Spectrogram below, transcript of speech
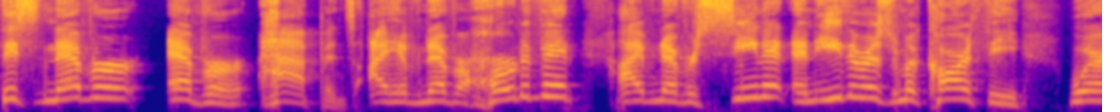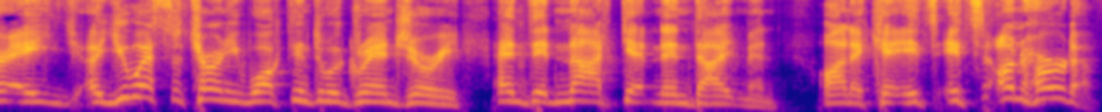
This never, ever happens. I have never heard of it. I've never seen it. And either is McCarthy, where a, a U.S. attorney walked into a grand jury and did not get an indictment on a case. It's, it's unheard of.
